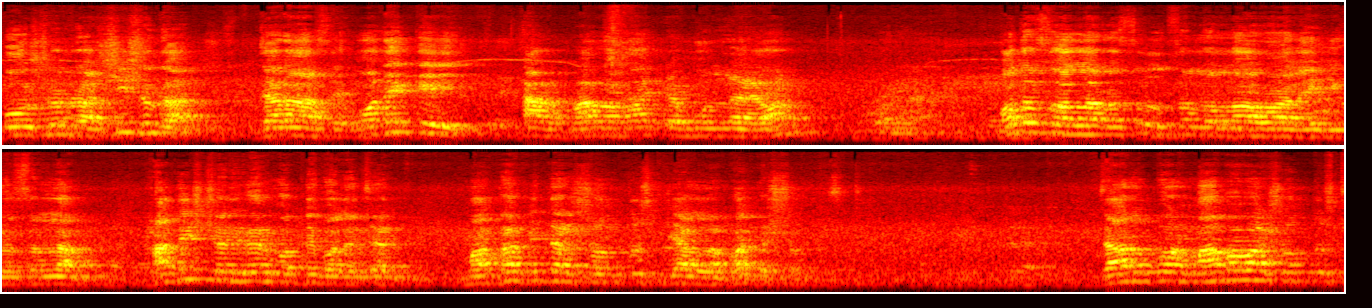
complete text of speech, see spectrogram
কৌশলরা, শিশুরা, যারা আছে, অনেকেই তার বাবা মাকে মূল্যায়ন করে না। অথচ আল্লাহ রসুল সাল্লাহ হাদিস শরীফের মধ্যে বলেছেন মাতা পিতার সন্তুষ্টি আল্লাহ পাকের সন্তুষ্টি। যার উপর মা বাবা সন্তুষ্ট,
